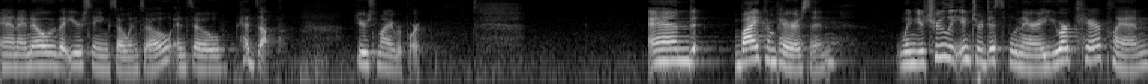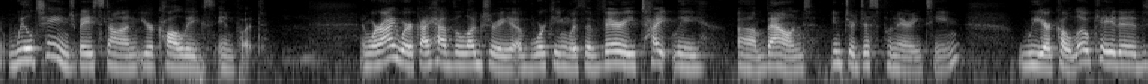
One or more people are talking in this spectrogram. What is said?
and I know that you're seeing so and so, and so heads up. Here's my report. And by comparison, when you're truly interdisciplinary, your care plan will change based on your colleagues' input. And where I work, I have the luxury of working with a very tightly um, bound interdisciplinary team. We are co located,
